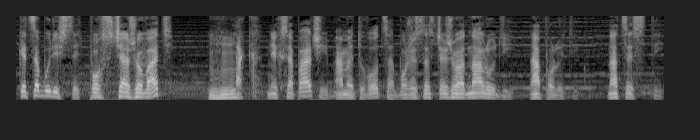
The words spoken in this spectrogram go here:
Keď sa budeš chcieť posťažovať, Mhm. tak nech sa páči, máme tu vodca, môže sa sťažovať na ľudí, na politiku, na cesty,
